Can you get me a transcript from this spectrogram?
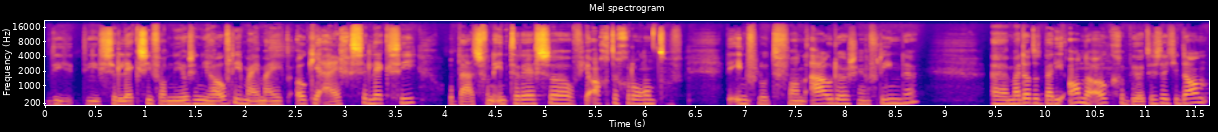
die, die selectie van nieuws in die hoofd, maar je maakt ook je eigen selectie op basis van interesse of je achtergrond of de invloed van ouders en vrienden. Eh, maar dat het bij die ander ook gebeurt. Dus dat je dan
